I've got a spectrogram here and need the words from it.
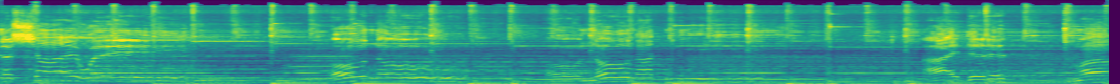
in a shy way. Oh no, oh no, not me. I did it my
